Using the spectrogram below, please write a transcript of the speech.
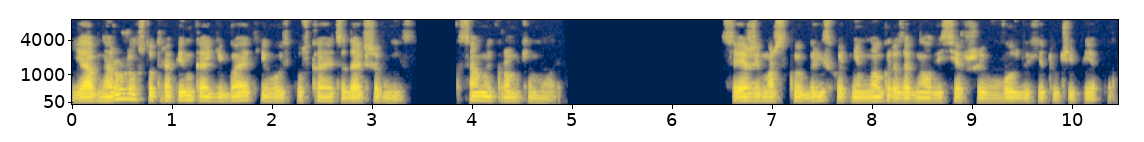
я обнаружил, что тропинка огибает его и спускается дальше вниз, к самой кромке моря. Свежий морской бриз хоть немного разогнал висевшие в воздухе тучи пепла.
